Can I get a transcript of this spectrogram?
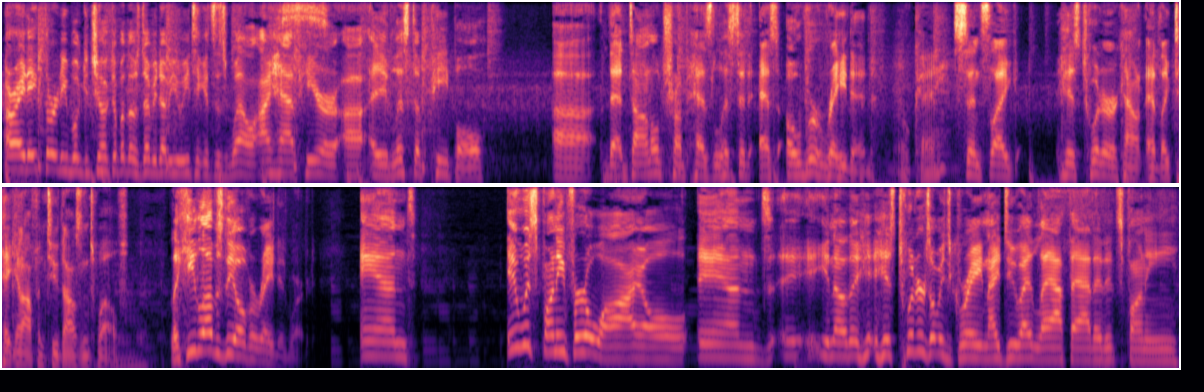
All right, 8:30. We'll get you hooked up with those WWE tickets as well. I have here uh, a list of people uh, that Donald Trump has listed as overrated Okay. since like his Twitter account had like taken off in 2012. Like he loves the overrated word. And it was funny for a while and uh, you know the, his Twitter's always great and I do I laugh at it. It's funny.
